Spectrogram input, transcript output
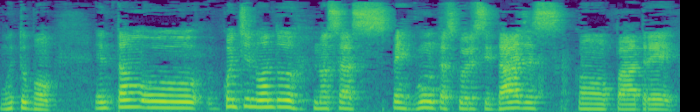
Muito bom. Então, o, continuando nossas perguntas, curiosidades com o padre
